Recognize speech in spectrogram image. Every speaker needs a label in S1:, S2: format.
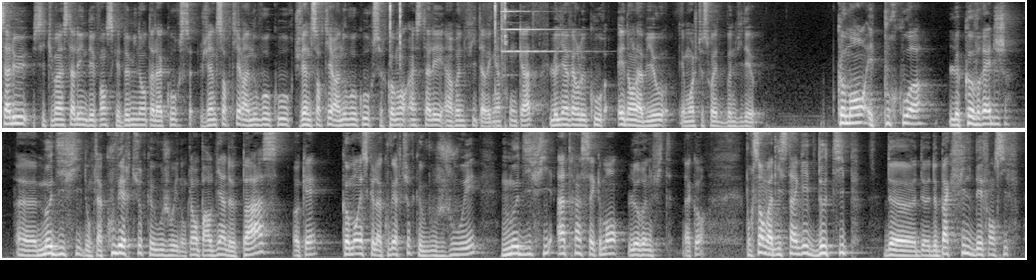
S1: Salut, si tu veux installer une défense qui est dominante à la course, je viens de sortir un nouveau cours. Je viens de sortir un nouveau cours sur comment installer un run fit avec un front 4. Le lien vers le cours est dans la bio et moi je te souhaite bonne vidéo. Comment et pourquoi le coverage euh, modifie donc la couverture que vous jouez? Donc là on parle bien de passe, ok? Comment est-ce que la couverture que vous jouez modifie intrinsèquement le run fit, d'accord? Pour ça on va distinguer deux types de, de backfield défensif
